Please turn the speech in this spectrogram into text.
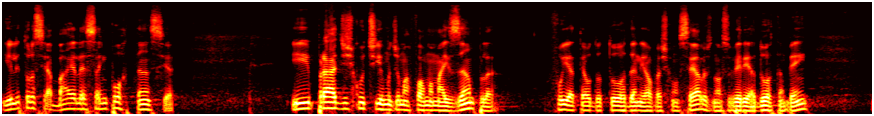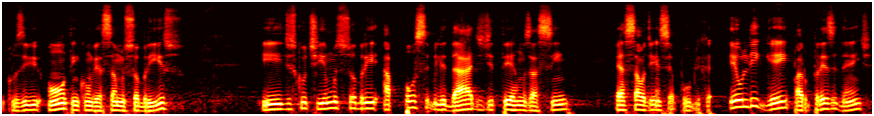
E ele trouxe à baila essa importância. E para discutirmos de uma forma mais ampla, fui até o doutor Daniel Vasconcelos, nosso vereador também. Inclusive, ontem conversamos sobre isso e discutimos sobre a possibilidade de termos, assim, essa audiência pública. Eu liguei para o presidente,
